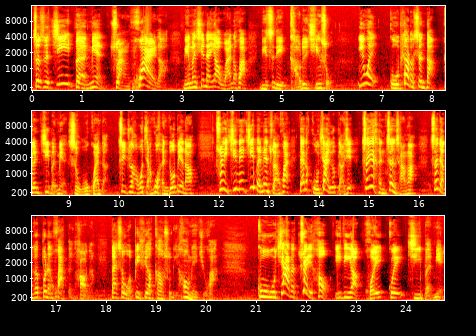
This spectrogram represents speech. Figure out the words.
这是基本面转坏了。你们现在要玩的话，你自己考虑清楚，因为股票的震荡跟基本面是无关的。这句话我讲过很多遍了，所以今天基本面转坏，但是股价有表现，这也很正常啊。这两个不能划等号的。但是我必须要告诉你后面一句话，股价的最后一定要回归基本面。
